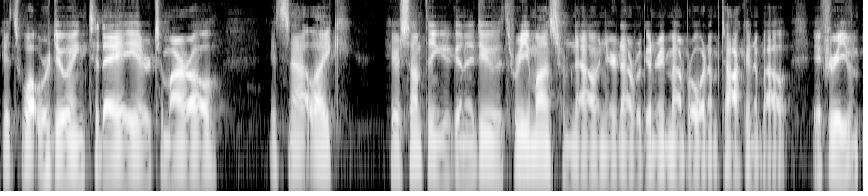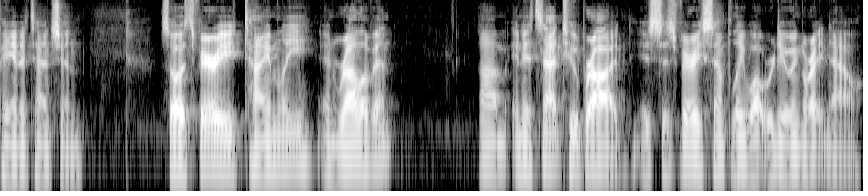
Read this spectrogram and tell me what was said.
It's what we're doing today or tomorrow. It's not like here's something you're going to do three months from now and you're never going to remember what I'm talking about if you're even paying attention. So it's very timely and relevant. um, and it's not too broad. It's just very simply what we're doing right now.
